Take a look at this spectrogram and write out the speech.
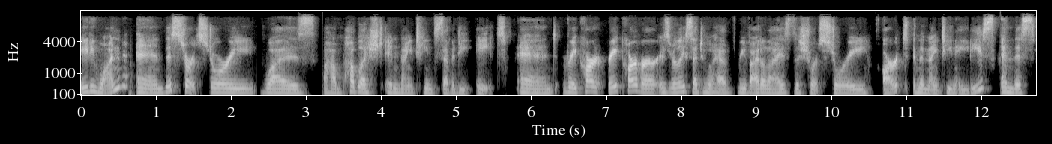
81. And this short story was um, published in 1978. And Ray, Car- Ray Carver is really said to have revitalized the short story art in the 1980s. And this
